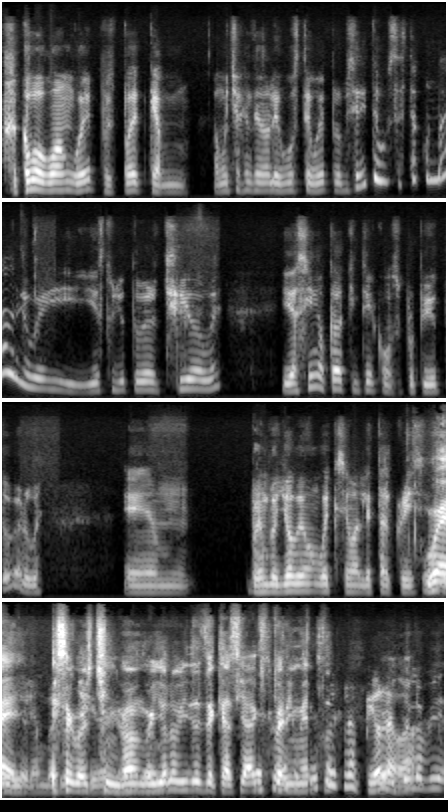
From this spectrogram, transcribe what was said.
Jacobo Wong, güey, pues puede que a, mucha gente no le guste, güey, pero pues, si a ti te gusta, está con madre, güey, y es tu youtuber chido, güey. Y así, ¿no? Cada quien tiene como su propio youtuber, güey. Em, por ejemplo, yo veo un güey que se llama Lethal Crisis, Güey, ese güey es chingón, güey. Yo lo vi desde que hacía Eso experimentos. Eso es una piola, Güey, yo, ¿va? lo vi-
